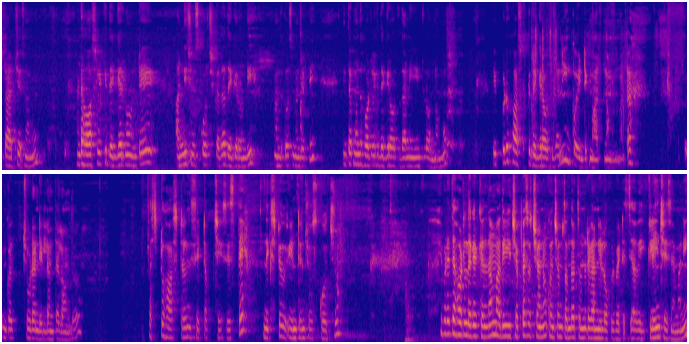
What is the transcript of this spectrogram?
స్టార్ట్ చేసాము అంటే హాస్టల్కి దగ్గరగా ఉంటే అన్నీ చూసుకోవచ్చు కదా దగ్గరుండి. అందుకోసం అని చెప్పి ఇంతకుముందు హోటల్కి దగ్గర అవుతుందని ఇంట్లో ఉన్నాము. ఇప్పుడు హాస్టల్కి దగ్గర అవుతుందని ఇంకో ఇంటికి మారుతున్నాం అనమాట ఇంకో చూడండి ఇల్లు అంత ఎలా ఉందో. ఫస్ట్ హాస్టల్ని సెటప్ చేసేస్తే నెక్స్ట్ ఇంటిని చూసుకోవచ్చు. ఇప్పుడైతే హోటల్ దగ్గరికి వెళ్దాం. అది చెప్పేసి వచ్చాను. కొంచెం తొందర తొందరగా అన్ని లోపల పెట్టేసి అవి క్లీన్ చేసామని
